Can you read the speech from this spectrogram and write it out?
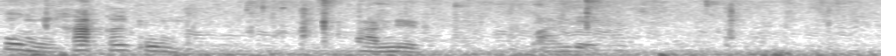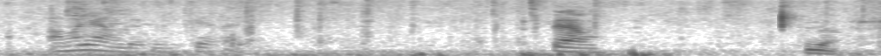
กุ้งคักให้กุ้งปานดิหวานเด็ด เอามาอย่างแบบนี้แกะอะไรแตงโ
